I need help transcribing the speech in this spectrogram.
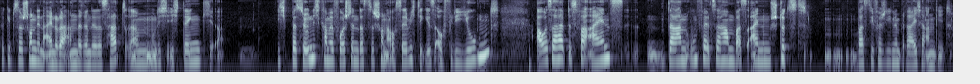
da gibt es ja schon den einen oder anderen, der das hat. Ähm, und ich, ich denke, ich persönlich kann mir vorstellen, dass das schon auch sehr wichtig ist, auch für die Jugend, außerhalb des Vereins da ein Umfeld zu haben, was einem stützt, was die verschiedenen Bereiche angeht.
